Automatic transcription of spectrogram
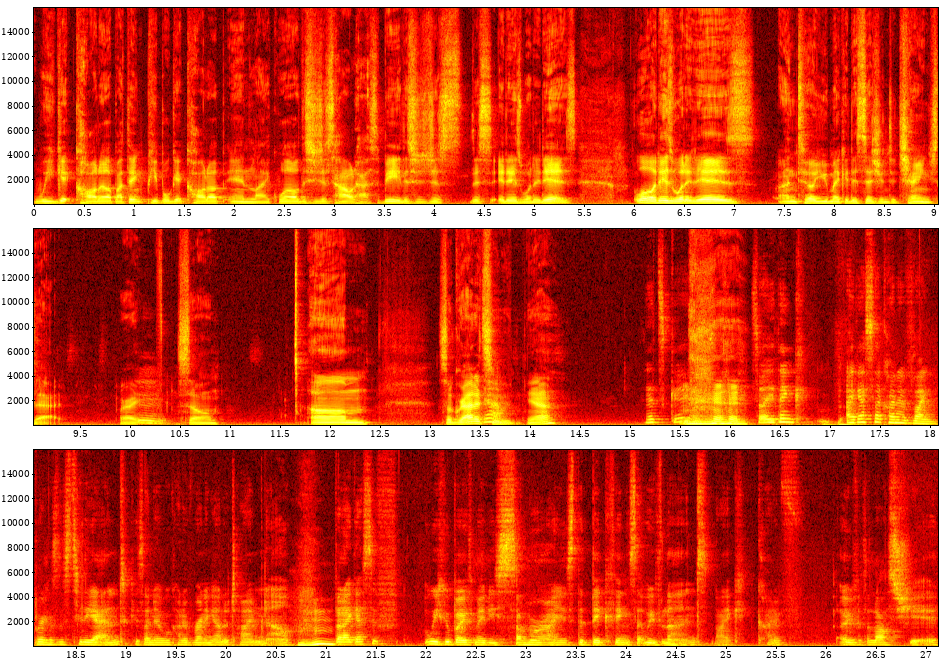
we get caught up. I think people get caught up in like well this is just how it has to be. This is just this it is what it is. Well it is what it is until you make a decision to change that right? Mm. so um so gratitude yeah, yeah? That's good. so I think I guess that kind of like brings us to the end because I know we're kind of running out of time now. Mm-hmm. But I guess if we could both maybe summarize the big things that we've learned, like kind of over the last year,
